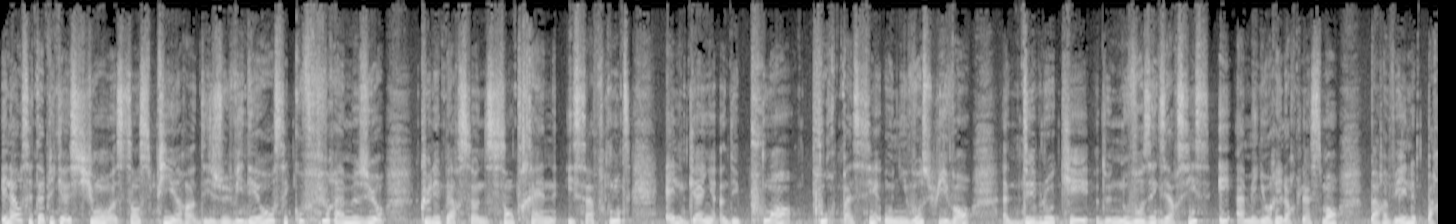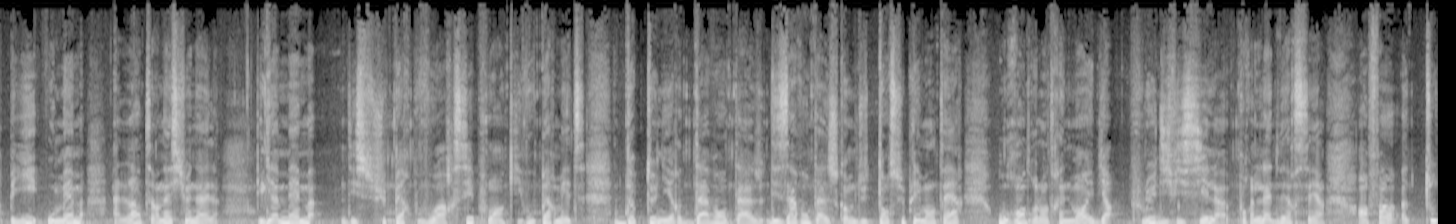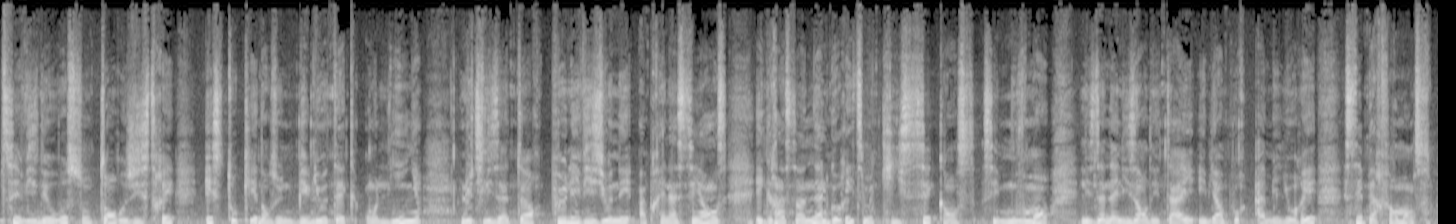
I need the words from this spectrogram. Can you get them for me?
Et là où cette application s'inspire des jeux vidéo, c'est qu'au fur et à mesure que les personnes s'entraînent et s'affrontent, elles gagnent des points pour passer au niveau suivant, débloquer de nouveaux exercices et améliorer leur classement par ville, par pays ou même à l'international. Il y a même des super pouvoirs, ces points qui vous permettent d'obtenir davantage, des avantages comme du temps supplémentaire ou rendre l'entraînement eh bien, plus difficile pour l'adversaire. Enfin, toutes ces vidéos sont enregistrées et stockées dans une bibliothèque en ligne. L'utilisateur peut les visionner après la séance et grâce à un algorithme qui séquence ses mouvements, les analyser en détail eh bien, pour améliorer ses performances.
